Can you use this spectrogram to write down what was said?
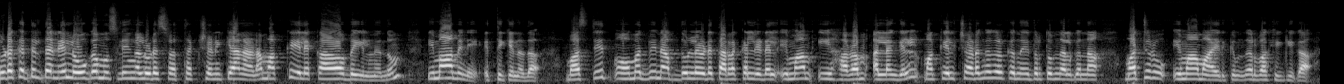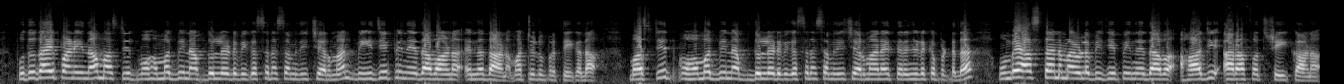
തുടക്കത്തിൽ തന്നെ ലോക മുസ്ലിങ്ങളുടെ ശ്രദ്ധ ക്ഷണിക്കാനാണ് മക്കയിലെ കാബയിൽ നിന്നും ഇമാമിനെ എത്തിക്കുന്നത്. മസ്ജിദ് മുഹമ്മദ് ബിൻ അബ്ദുള്ളയുടെ തറക്കല്ലിടൽ ഇമാം ഇ ഹറം അല്ലെങ്കിൽ മക്കയിൽ ചടങ്ങുകൾക്ക് നേതൃത്വം നൽകുന്ന മറ്റൊരു ഇമാമായിരിക്കും നിർവഹിക്കുക. പുതുതായി പണിയുന്ന മസ്ജിദ് മുഹമ്മദ് ബിൻ അബ്ദുള്ളയുടെ വികസന സമിതി ചെയർമാൻ ബി ജെ പി നേതാവാണ് എന്നതാണ് മറ്റൊരു പ്രത്യേകത. മസ്ജിദ് മുഹമ്മദ് ബിൻ അബ്ദുള്ളയുടെ വികസന സമിതി ചെയർമാനായി തെരഞ്ഞെടുക്കപ്പെട്ടത് മുംബൈ ആസ്ഥാനമായുള്ള ബി ജെ പി നേതാവ് ഹാജി അറാഫത്ത് ഷെയ്ഖാണ്.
